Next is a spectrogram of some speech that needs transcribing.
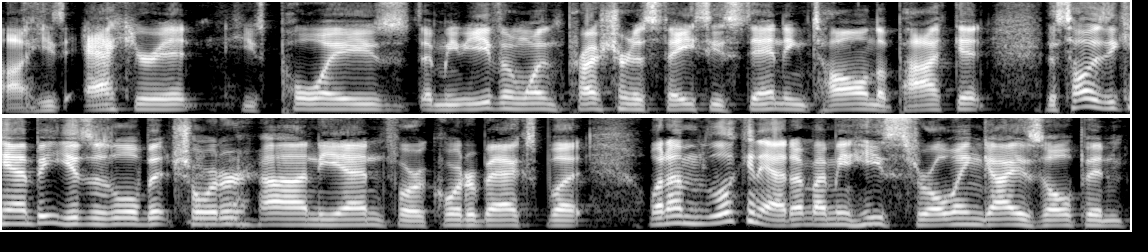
Uh, he's accurate. He's poised. I mean, even when pressure in his face, he's standing tall in the pocket, as tall as he can be. He's a little bit shorter on the end for quarterbacks. But when I'm looking at him, I mean, he's throwing guys open.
